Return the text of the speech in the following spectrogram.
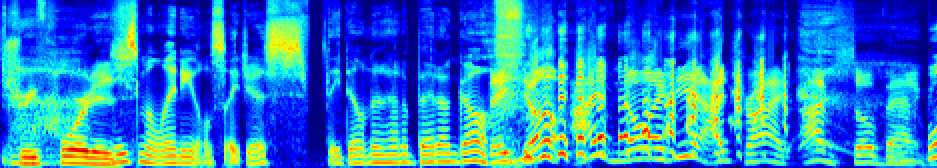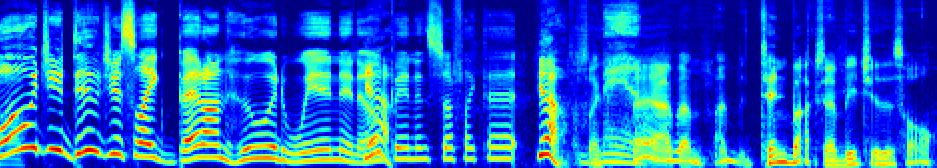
Shreveport is These millennials, they just they don't know how to bet on golf. They don't. I have no idea. I tried. I'm so bad at golf. what would you do? Just like bet on who would win and Yeah. open and stuff like that? Yeah, it's like Man. "Hey, I'm, I'm, ten bucks. I beat you this hole.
